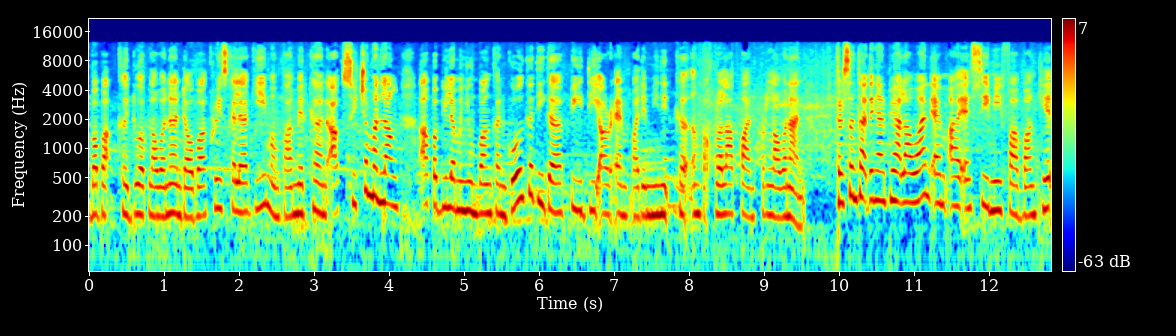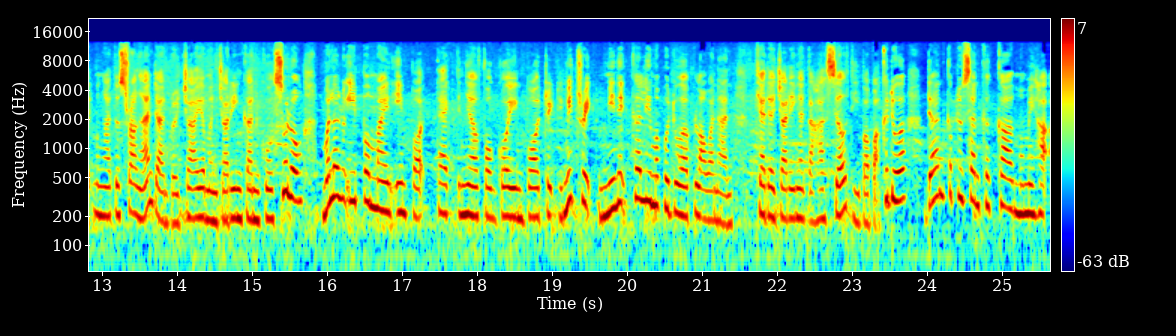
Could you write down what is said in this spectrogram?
Babak kedua perlawanan Daw Bakri sekali lagi mempamerkan aksi cemerlang apabila menyumbangkan gol ketiga PDRM pada minit ke-48 perlawanan. Tersentak dengan pihak lawan, MISC Mifa bangkit mengatur serangan dan berjaya menjaringkan gol sulung melalui pemain import tagnya going Bodrik Dimitri minit ke-52 perlawanan. Tiada jaringan terhasil di babak kedua dan keputusan kekal memihak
